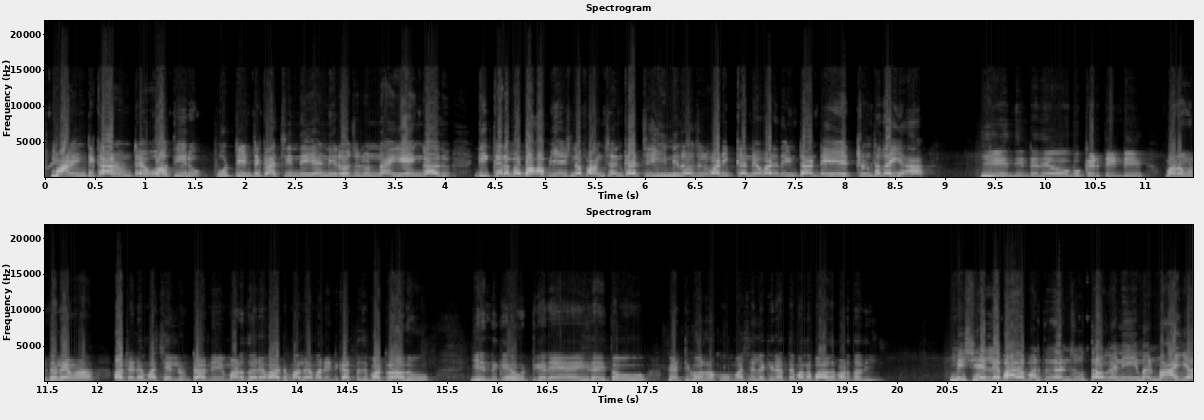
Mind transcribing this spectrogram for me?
మన ఇంటికాడ ఉంటే ఓ తీరు. పుట్టింటికి వచ్చింది ఎన్ని రోజులు ఉన్నాయి ఏం కాదు. ఇక్కడ మా బాబు చేసిన ఫంక్షన్కి వచ్చి ఇన్ని రోజులు వాడు ఇక్కడనే వాడు తింటా అంటే ఎట్లుంటుందయ్యా? ఏం తింటదే ఓ బుక్కడి తిండి? మనం ఉంటలేమా? అట్లనే మా చెల్లి ఉంటుంది. మనతోనే వాటి మళ్ళీ మన ఇంటికి అత్తది పట్టరాదు ఎందుకే ఉట్టిగానే ఇదైతావు? గట్టి గొర్రకు మా చెల్లెకి నత్తే మళ్ళీ బాధపడుతుంది. మీ చెల్లె బాధపడుతుందని చూస్తావు కానీ మరి మా అయ్య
